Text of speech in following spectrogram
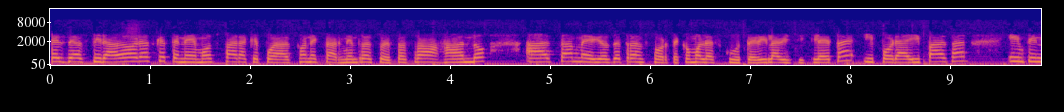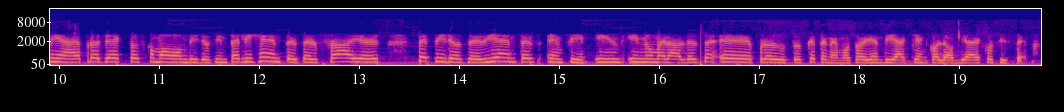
Desde aspiradoras que tenemos para que puedas conectar mientras tú estás trabajando, hasta medios de transporte como la scooter y la bicicleta y por ahí pasan infinidad de proyectos como bombillos inteligentes, air fryers, cepillos de dientes, en fin, innumerables eh, productos que tenemos hoy en día aquí en Colombia de ecosistema.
